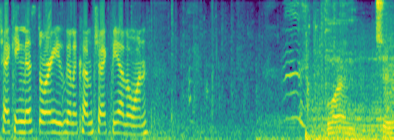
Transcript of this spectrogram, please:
Checking this door, he's gonna come check the other one. One, two.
